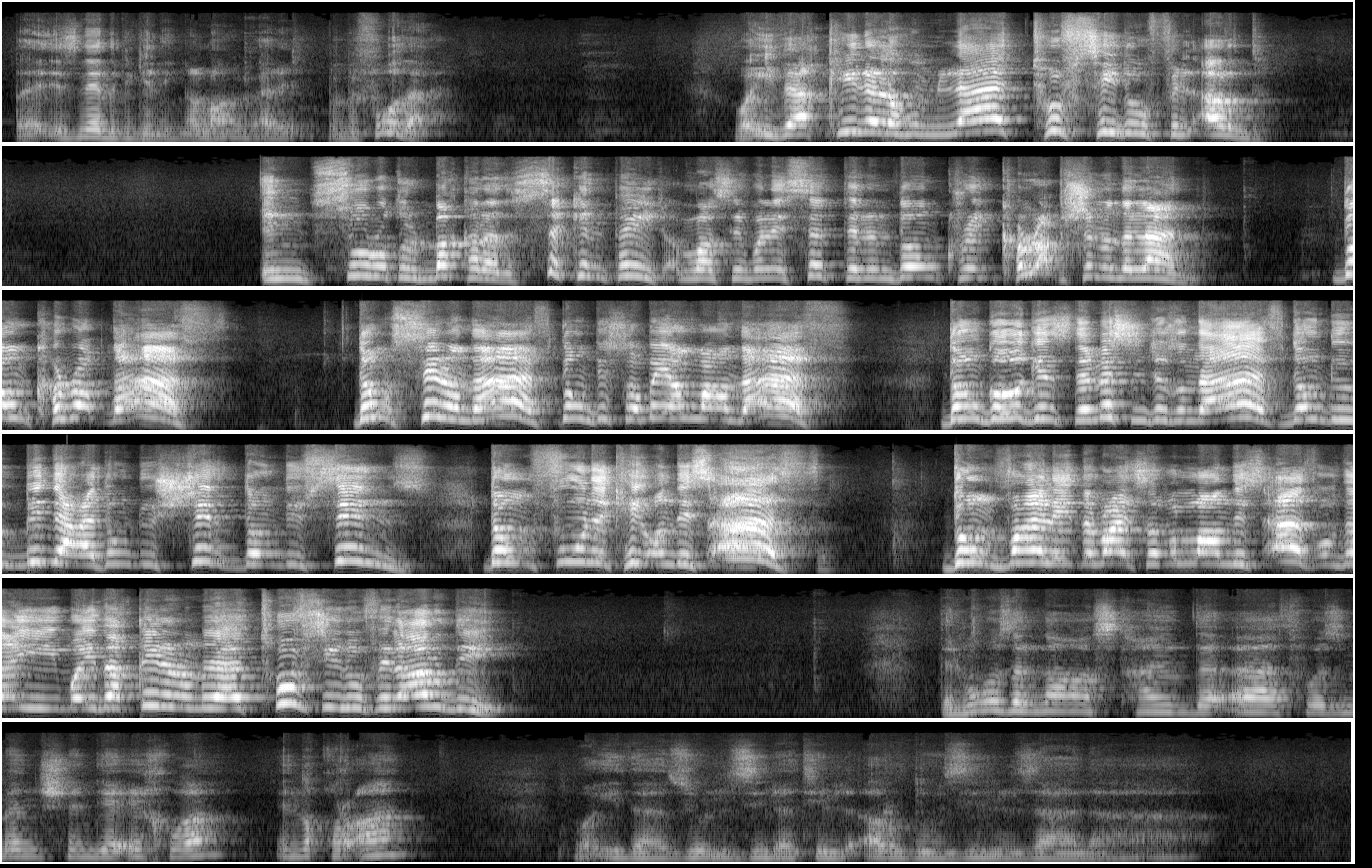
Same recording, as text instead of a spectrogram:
it's near the beginning, Allah about it. But before that. وإذا قيل لهم لا تفسدوا في الأرض in Surah Al-Baqarah, the second page, Allah said, when it said to them, don't create corruption on the land. Don't corrupt the earth. Don't sin on the earth. Don't disobey Allah on the earth. Don't go against the messengers on the earth. Don't do bid'ah. Don't do shirk. Don't do sins. Don't fornicate on this earth. Don't violate the rights of Allah on this earth. Then what was the last time the earth was mentioned, ya ikhwa, in the Quran? وإذا زلزلت الأرض زلزالها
